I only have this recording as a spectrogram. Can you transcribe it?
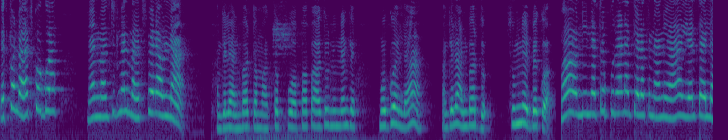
ಎತ್ಕೊಂಡು ಆಚ್ಕೋಗುವ ನನ್ನ ಮನಸ್ಸಿನ ಮೇಲೆ ಮಲಗಿಸ್ಬೇಡ ಅವಳನ್ನ. ಹಂಗೆಲ್ಲ ಅನ್ಬಾರ್ದಮ್ಮ ತಪ್ಪು. ಪಾಪ ಅದು ನಿನ್ನಂಗೆ ಮಗು ಅಲ್ಲ? ಹಂಗೆಲ್ಲ ಅನ್ಬಾರ್ದು. ಸುಮ್ಮನೆ ಇರಬೇಕು. ಇರ್ಬೇಕು ನಿನ್ನ ಹತ್ರ ಪುರಾಣ ಕೇಳಕ್ಕೆ ನಾನು ಹೇಳ್ತಾ ಇಲ್ಲ.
